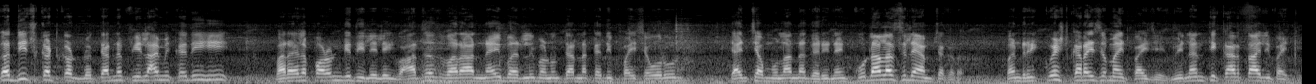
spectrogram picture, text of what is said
कधीच कटकट नाही. त्यांना फील आम्ही कधीही भरायला परवानगी दिलेली आजच भरा नाही भरली म्हणून त्यांना कधी पैशावरून त्यांच्या मुलांना घरी नाही. कुणालाच नाही आमच्याकडं. पण रिक्वेस्ट करायचं माहीत पाहिजे. विनंती करता आली पाहिजे.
